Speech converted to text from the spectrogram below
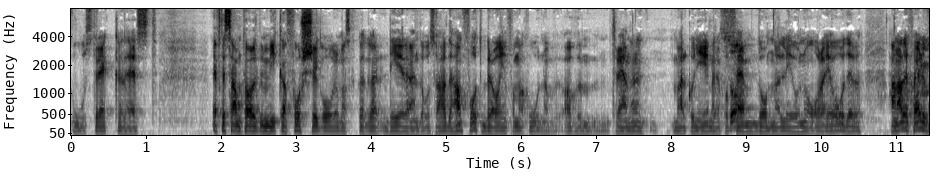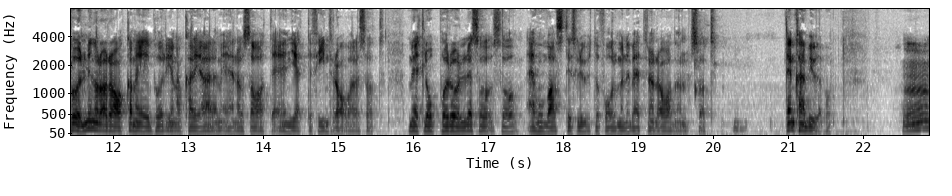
osträckad häst. Efter samtalet med Mika Fors igår, om man ska gardera ändå, så hade han fått bra information av, av um, tränaren Marco Nieminen på Så. fem Donna Leonora. Jo, det, han hade själv vunnit några raka med i början av karriären med henne och sa att det är en jättefin travare. Så att med ett lopp på rulle så, så är hon vass till slut och formen är bättre än raden. Så att den kan jag bjuda på. Mm.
